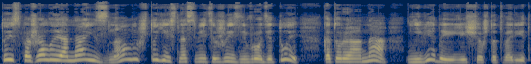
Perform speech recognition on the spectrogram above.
То есть, пожалуй, она и знала, что есть на свете жизнь вроде той, которую она, не ведая еще, что творит,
